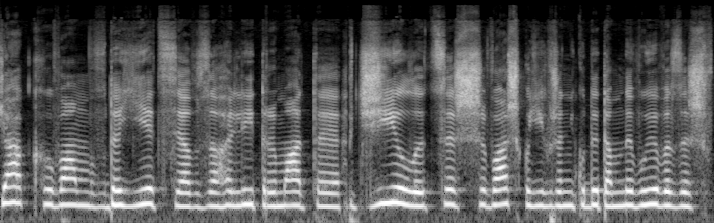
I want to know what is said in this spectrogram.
Як вам вдається взагалі тримати бджіл? Це ж важко, їх вже нікуди там не вивезеш.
